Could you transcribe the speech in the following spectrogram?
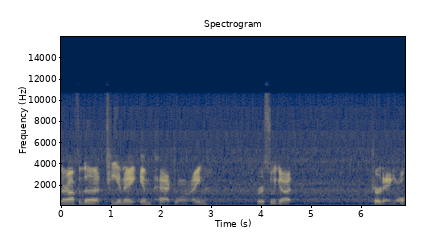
They're off of the TNA Impact line. First, we got Kurt Angle.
